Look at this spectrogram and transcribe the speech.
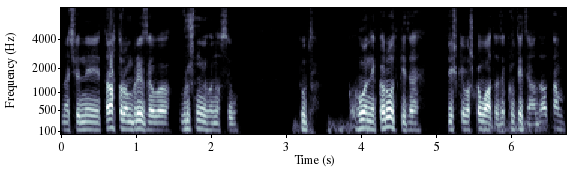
Наче не трактором бризгав, а вручну його носив. Тут гони короткі, та трішки важкувато, закрутити треба, там.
